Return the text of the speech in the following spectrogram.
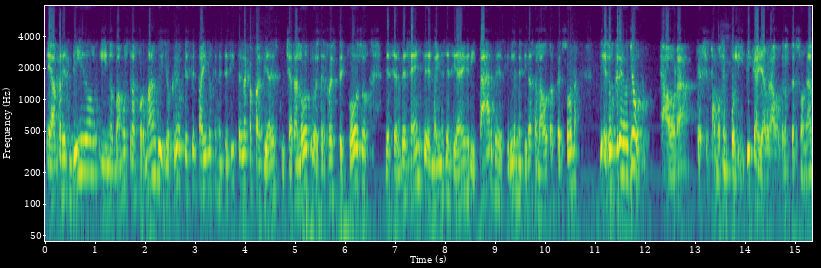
he aprendido y nos vamos transformando y yo creo que este país lo que necesita es la capacidad de escuchar al otro, de ser respetuoso, de ser decente, no hay necesidad de gritar, de decirle mentiras a la otra persona, eso creo yo. Ahora, pues estamos en política y habrá otras personas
